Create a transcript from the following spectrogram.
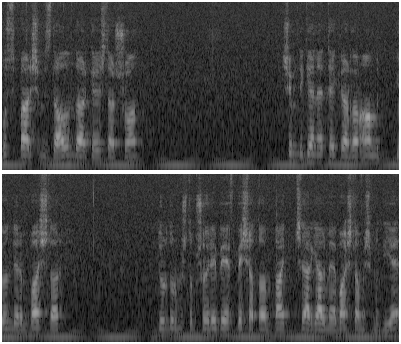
Bu siparişimiz de alındı arkadaşlar şu an. Şimdi gene tekrardan anlık gönderim başlar. Durdurmuştum. Şöyle bir F5 atalım. Takipçiler gelmeye başlamış mı diye.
